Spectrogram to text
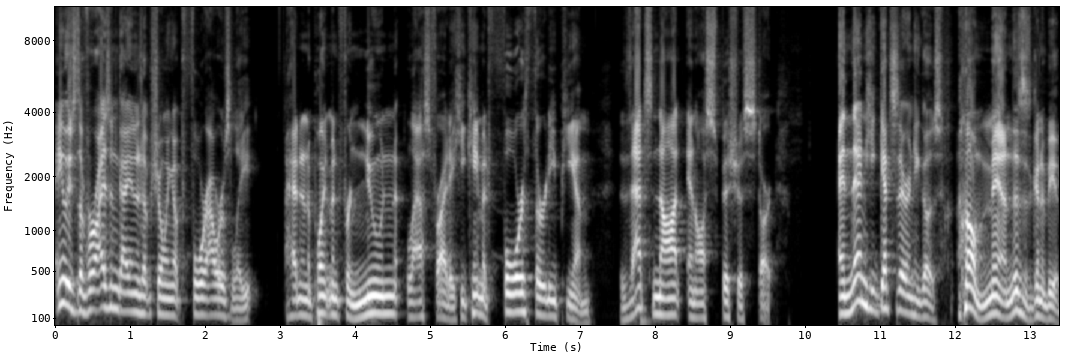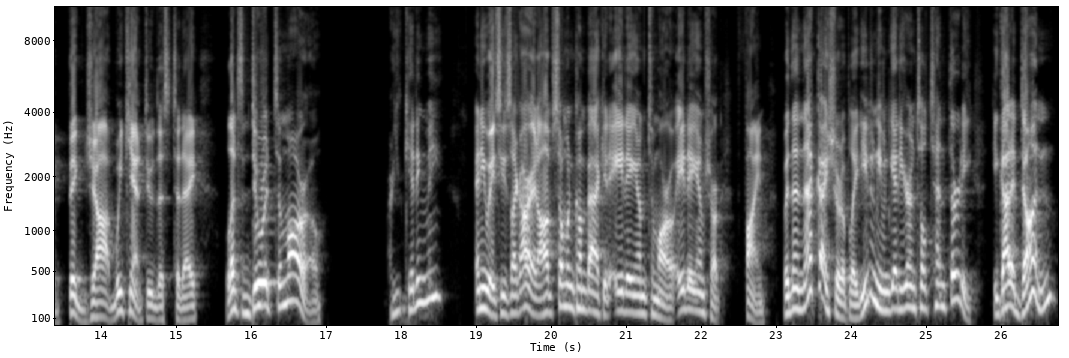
Anyways, the Verizon guy ended up showing up four hours late. I had an appointment for noon last Friday. He came at 4:30 p.m. That's not an auspicious start. And then he gets there and he goes, Oh man, this is going to be a big job. We can't do this today. Let's do it tomorrow. Are you kidding me? Anyways, he's like, All right, I'll have someone come back at 8 a.m. tomorrow, 8 a.m. sharp. Fine. But then that guy showed up late. He didn't even get here until 10:30. He got it done.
